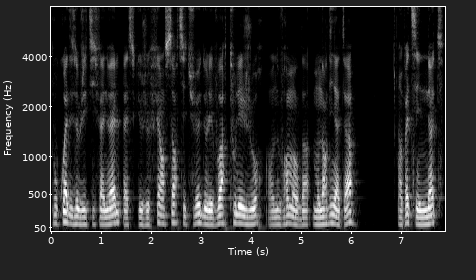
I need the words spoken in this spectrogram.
pourquoi des objectifs annuels? Parce que je fais en sorte, si tu veux, de les voir tous les jours en ouvrant mon ordinateur en fait, c'est une note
